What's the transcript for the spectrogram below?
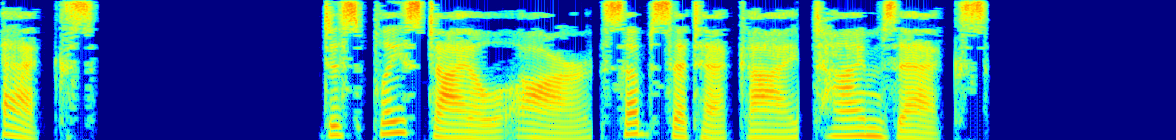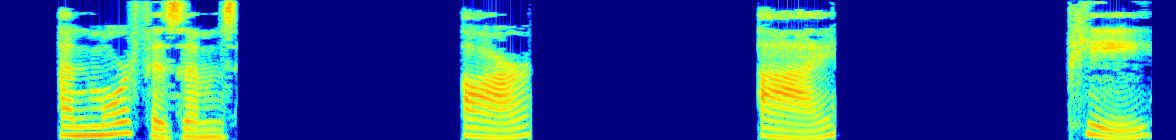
x. Display style r subset i times x and morphisms r I P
